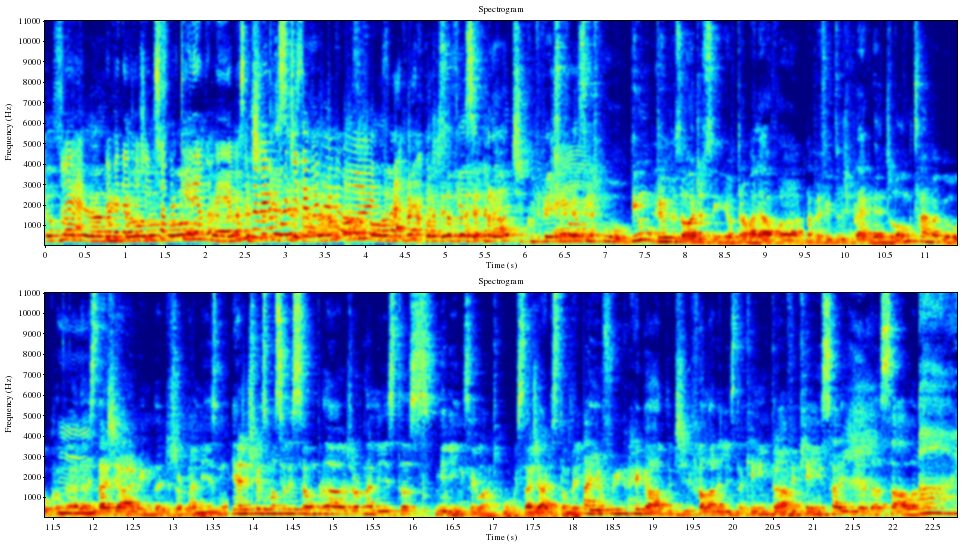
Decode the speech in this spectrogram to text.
Eu sou não é? Ariano, Na verdade, então a eu gente só tá sou. querendo. É, você Eu também não quer pode dizer muita Eu não posso coisa. falar coisa. Eu só queria ser prático. Porque aí você falou assim, tipo, tem um, tem um episódio assim, eu trabalhava na prefeitura de Praia Grande long time ago, quando eu Uhum. era estagiário ainda de jornalismo. E a gente fez uma seleção pra jornalistas mirim, sei lá, tipo, estagiários também. Aí eu fui encarregado de falar a lista quem entrava e quem saía da sala. Ai.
